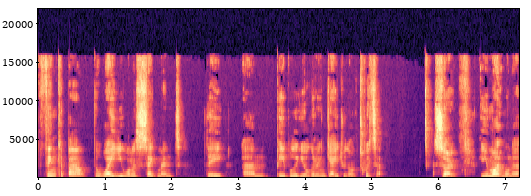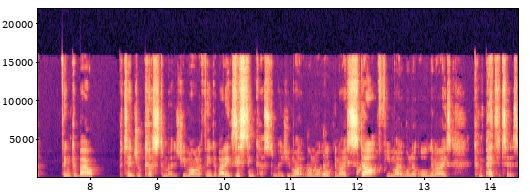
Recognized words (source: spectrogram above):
think about the way you want to segment the um, people that you're going to engage with on Twitter. So you might want to think about potential customers. You might want to think about existing customers. You might want to organize staff. You might want to organize competitors.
